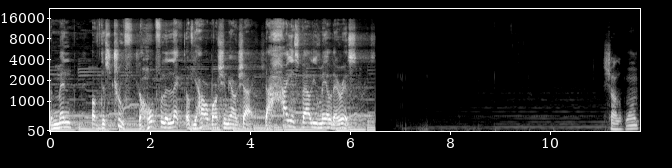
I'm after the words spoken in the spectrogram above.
the men of this truth, the hopeful elect of Yahweh Bashim Shai, the highest value male there is. Shalom.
